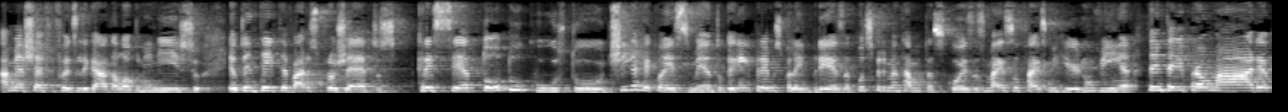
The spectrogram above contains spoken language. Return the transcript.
A minha chefe foi desligada logo no início. Eu tentei ter vários projetos crescer a todo custo, tinha reconhecimento, ganhei prêmios pela empresa, pude experimentar muitas coisas, mas o faz-me rir não vinha. Tentei ir para uma área,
